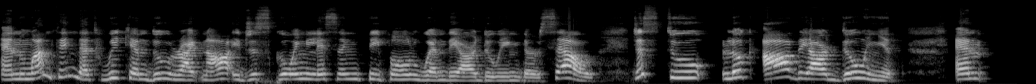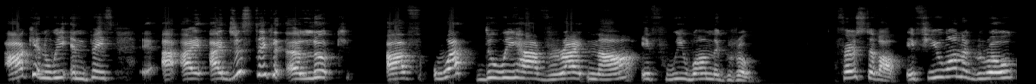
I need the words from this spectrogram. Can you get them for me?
And one thing that we can do right now is just going listen people when they are doing their sell just to look how they are doing it. And how can we in pace? I, I i just take a look of what do we have right now if we want to grow? First of all if you want to grow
